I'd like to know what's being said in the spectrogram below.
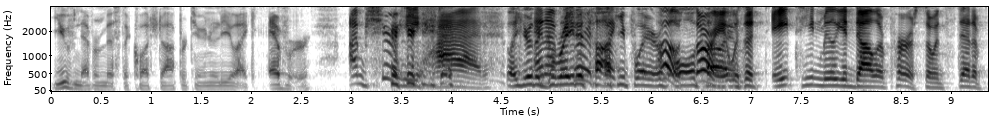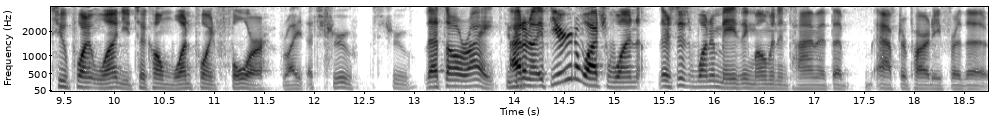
"You've never missed a clutched opportunity like ever." I'm sure he had. Like, you're the And greatest like, hockey player of oh, all sorry, time." it was an 18 million dollar purse. So instead of 2.1, you took home 1.4. Right. That's true. That's true. That's all right. I don't know if you're gonna watch one. There's just one amazing moment in time at the after party for the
